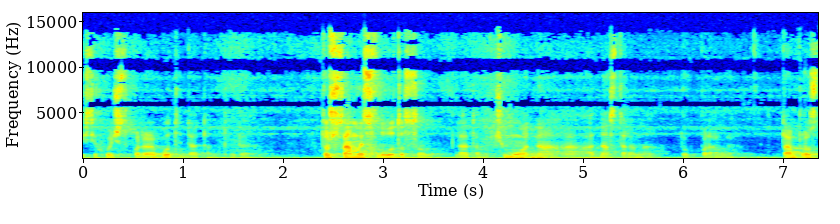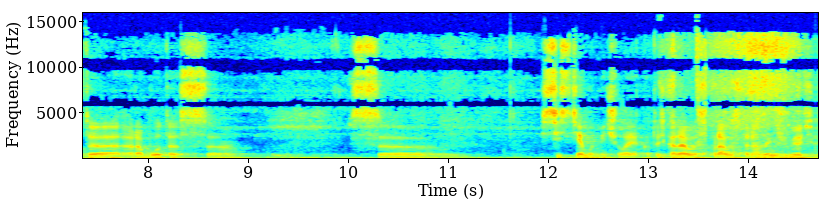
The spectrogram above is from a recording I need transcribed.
Если хочется проработать, да, там, то да. То же самое с лотосом, да, там, почему одна, а, одна сторона, только правая. Там просто работа с, с, с системами человека. То есть, когда вы с правой стороны жмете,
